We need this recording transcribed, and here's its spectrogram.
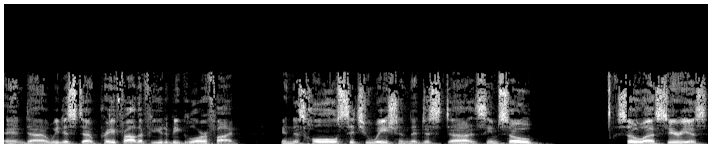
and uh, we just uh, pray, Father, for you to be glorified in this whole situation that just uh, seems so so serious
